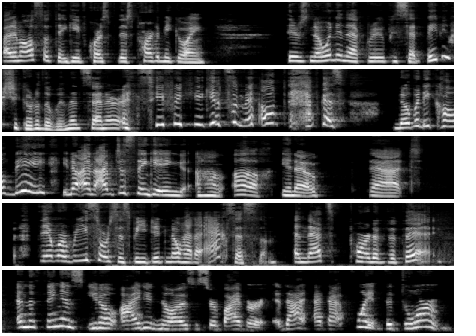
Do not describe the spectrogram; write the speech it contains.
But I'm also thinking, of course, there's part of me going, there's no one in that group who said, maybe we should go to the women's center and see if we can get some help because nobody called me, you know, and I'm just thinking, oh, you know, that there were resources, but you didn't know how to access them. And that's part of the thing. And the thing is, you know, I didn't know I was a survivor. That at that point, the dorm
